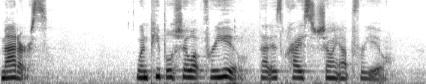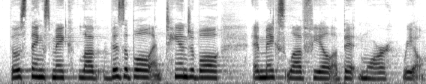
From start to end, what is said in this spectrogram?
matters. When people show up for you, that is Christ showing up for you. Those things make love visible and tangible. It makes love feel a bit more real.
